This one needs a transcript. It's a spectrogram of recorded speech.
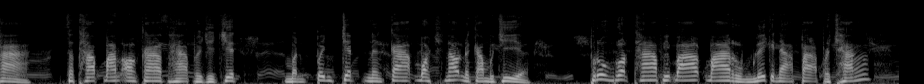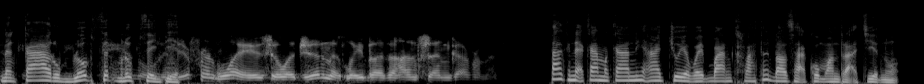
ថា ស្ថាប័នអង្គការសហប្រជាជាតិមិនពេញចិត្តនឹងការបោះឆ្នោតនៅកម្ពុជាព្រោះរដ្ឋាភិបាលបានរំលាយគណៈបកប្រឆាំងនិងការរំលោភសិទ្ធិមនុស្សផ្សេងទៀតតើគណៈកម្មការនេះអាចជួយអ្វីបានខ្លះទៅដល់សហគមន៍អន្តរជាតិនោះ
